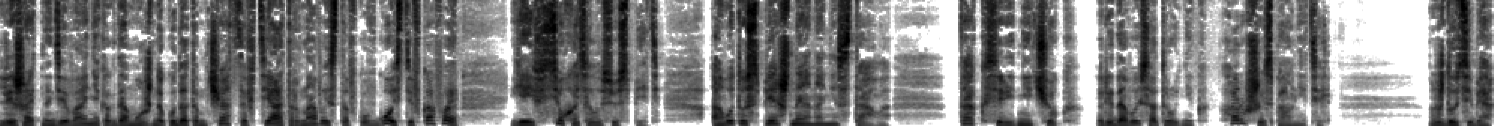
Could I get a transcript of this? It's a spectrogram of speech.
Лежать на диване, когда можно куда-то мчаться, в театр, на выставку, в гости, в кафе — Ей все хотелось успеть, а вот успешной она не стала. Так, середнячок, рядовой сотрудник, хороший исполнитель. «Жду тебя»,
